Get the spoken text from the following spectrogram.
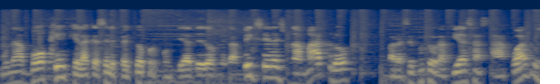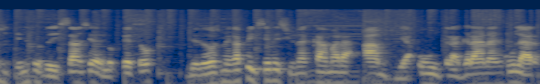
una bokeh, que es la que hace el efecto de profundidad de 2 megapíxeles, una macro para hacer fotografías hasta 4 centímetros de distancia del objeto de 2 megapíxeles y una cámara amplia, ultra gran angular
